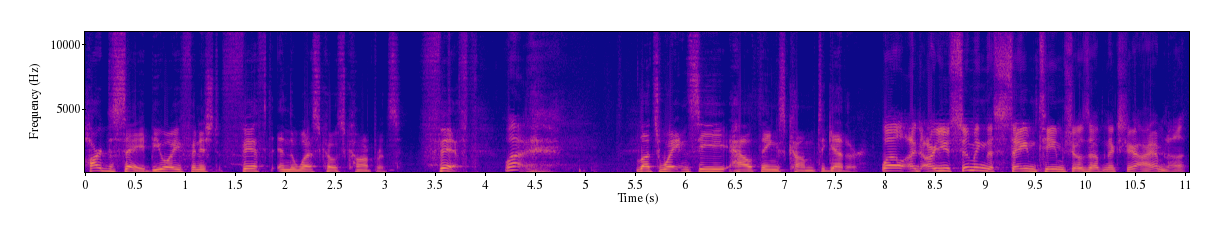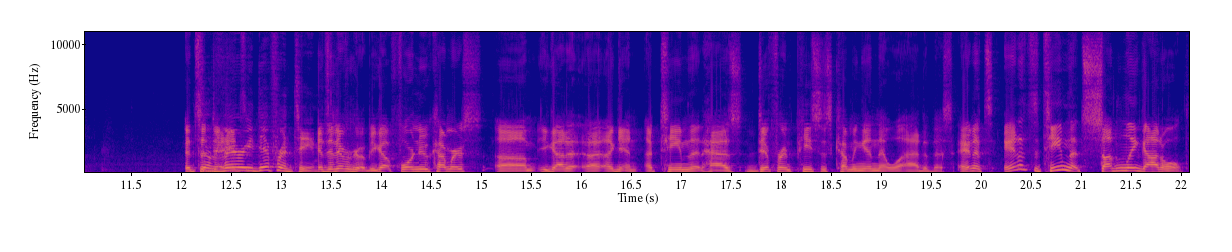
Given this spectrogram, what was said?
Hard to say. BYU finished fifth in the West Coast Conference. Fifth. What? Let's wait and see how things come together. Well, are you assuming the same team shows up next year? I am not. It's, it's a, a, very it's, different team. It's a different group. You got four newcomers. Um, you got a, a, again a team that has different pieces coming in that will add to this, and it's and it's a team that suddenly got old.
